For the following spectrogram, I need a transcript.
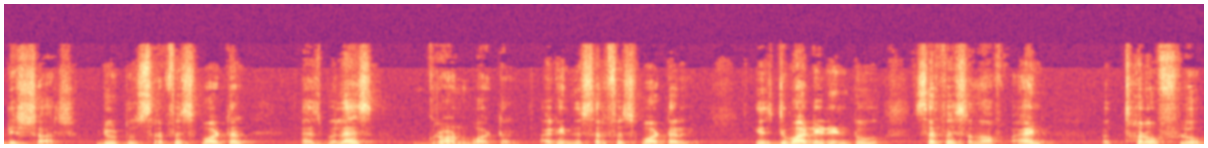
discharge due to surface water as well as groundwater. Again the surface water is divided into surface runoff and through flow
